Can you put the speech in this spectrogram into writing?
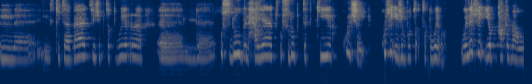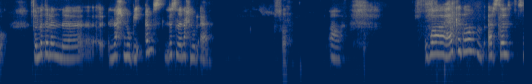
الكتابات يجب تطوير آه، أسلوب الحياة أسلوب التفكير كل شيء كل شيء يجب تطويره ولا شيء يبقى كما هو. فمثلا آه، نحن بأمس لسنا نحن الآن. صح. آه. وهكذا أرسلت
